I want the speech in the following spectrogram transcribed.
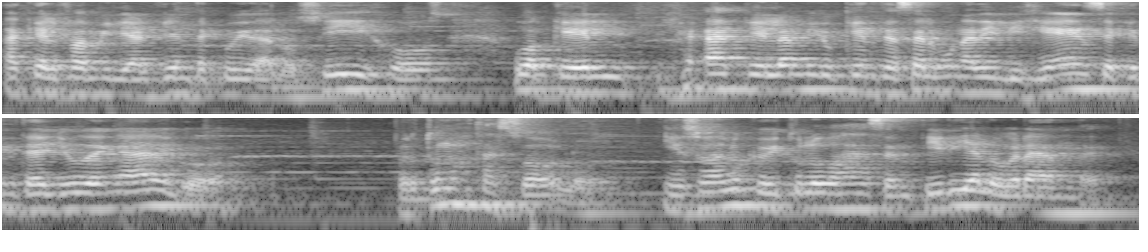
Aquel familiar quien te cuida a los hijos, o aquel, aquel amigo quien te hace alguna diligencia, quien te ayuda en algo. Pero tú no estás solo. Y eso es algo que hoy tú lo vas a sentir y a lo grande.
